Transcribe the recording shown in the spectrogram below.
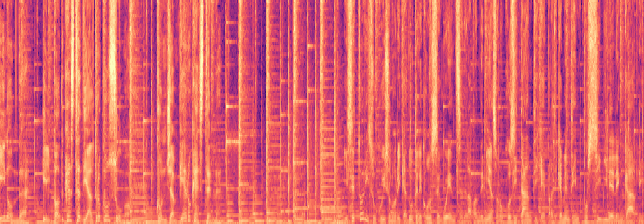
In onda, il podcast di altro consumo con Giampiero Kesten. I settori su cui sono ricadute le conseguenze della pandemia sono così tanti che è praticamente impossibile elencarli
